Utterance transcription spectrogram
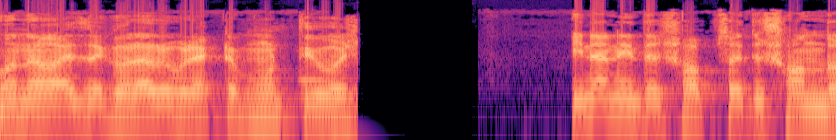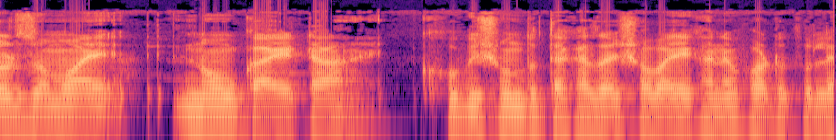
মনে হয় যে ঘোড়ার উপরে একটা মূর্তি বসে। ইনানিতে সবচাইতে সৌন্দর্যময় নৌকা এটা। খুবই সুন্দর দেখা যায়, সবাই এখানে ফটো তোলে।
